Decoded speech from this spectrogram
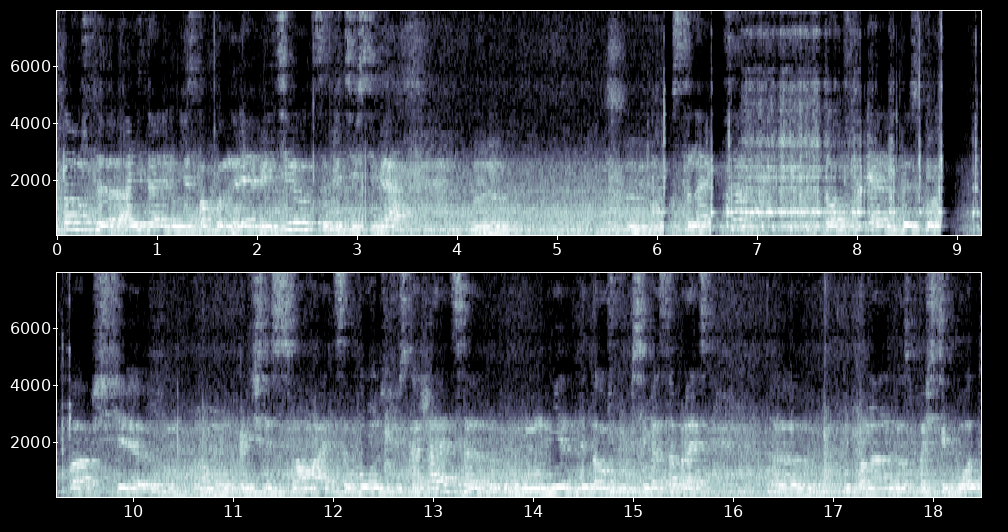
потому что они дали мне спокойно реабилитироваться, прийти в себя, восстановиться, потому что реально происходит вообще личность сломается, полностью искажается. Мне для того, чтобы себя собрать, э, понадобилось почти год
